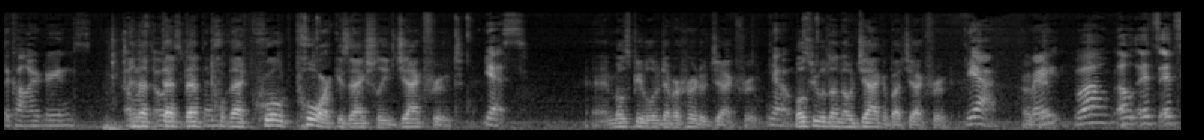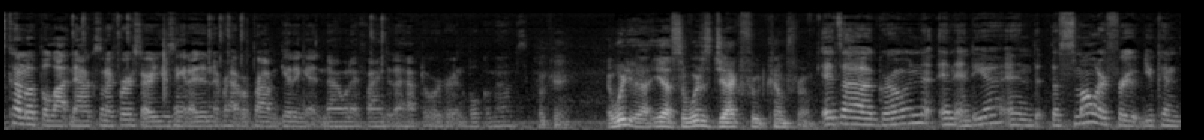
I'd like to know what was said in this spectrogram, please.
The collard greens. And almost that always that that, them. po- that quote pork is actually jackfruit, yes. and most people have never heard of jackfruit. No. Most people don't know jack about jackfruit. Yeah. Okay. Right. Well, uh, it's it's come up a lot now because when I first started using it, I didn't ever have a problem getting it. Now when I find it, I have to order it in bulk amounts. Okay. And where do you, uh, yeah? So where does jackfruit come from? It's uh, grown in India, and the smaller fruit you can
